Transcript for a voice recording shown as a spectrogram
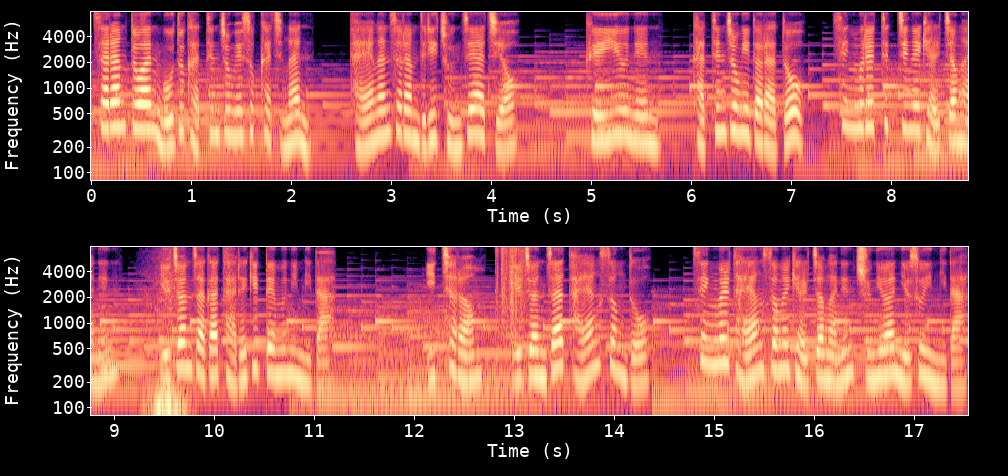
사람 또한 모두 같은 종에 속하지만 다양한 사람들이 존재하지요. 그 이유는 같은 종이더라도 생물의 특징을 결정하는 유전자가 다르기 때문입니다. 이처럼 유전자 다양성도 생물 다양성을 결정하는 중요한 요소입니다.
